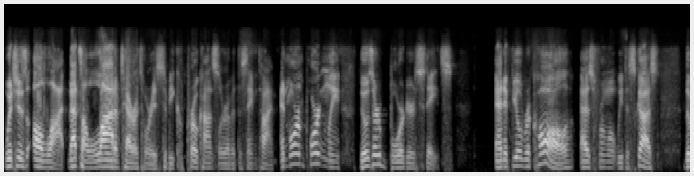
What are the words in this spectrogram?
which is a lot. That's a lot of territories to be proconsular of at the same time. And more importantly, those are border states. And if you'll recall, as from what we discussed, the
